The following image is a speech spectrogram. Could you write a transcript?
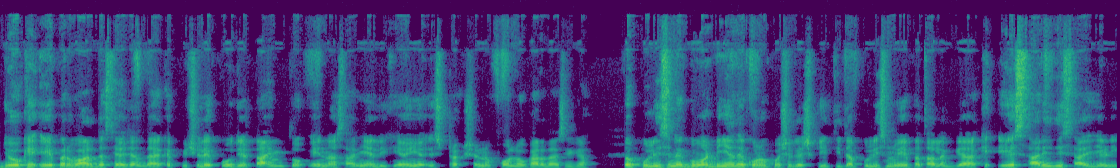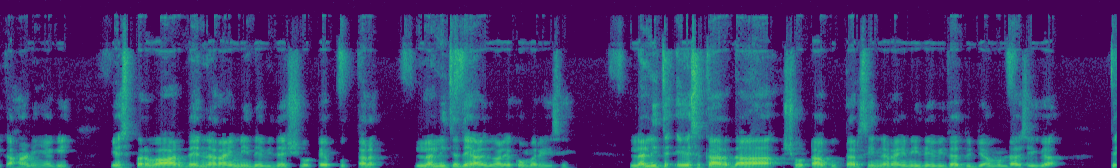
ਜੋ ਕਿ ਇਹ ਪਰਿਵਾਰ ਦੱਸਿਆ ਜਾਂਦਾ ਹੈ ਕਿ ਪਿਛਲੇ ਕੁਝ ਟਾਈਮ ਤੋਂ ਇਹਨਾਂ ਸਾਰੀਆਂ ਲਿਖੀਆਂ ਹੋਈਆਂ ਇਨਸਟਰਕਸ਼ਨ ਨੂੰ ਫੋਲੋ ਕਰਦਾ ਸੀਗਾ। ਤਾਂ ਪੁਲਿਸ ਨੇ ਗਵਾਂਢੀਆਂ ਦੇ ਕੋਲੋਂ ਪੁੱਛਗਿੱਛ ਕੀਤੀ ਤਾਂ ਪੁਲਿਸ ਨੂੰ ਇਹ ਪਤਾ ਲੱਗਿਆ ਕਿ ਇਹ ਸਾਰੀ ਦੀ ਸਾਰੀ ਜਿਹੜੀ ਕਹਾਣੀ ਹੈਗੀ, ਇਸ ਪਰਿਵਾਰ ਦੇ ਨਾਰਾਇਣੀ ਦੇਵੀ ਦੇ ਛੋਟੇ ਪੁੱਤਰ ਲਲਿਤ ਦੇ ਆਲੇ ਦੁਆਲੇ ਘੁੰਮ ਰਹੀ ਸੀ। ਲਲਿਤ ਇਸ ਘਰ ਦਾ ਛੋਟਾ ਪੁੱਤਰ ਸੀ, ਨਾਰਾਇਣੀ ਦੇਵੀ ਦਾ ਦੂਜਾ ਮੁੰਡਾ ਸੀਗਾ। ਤੇ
